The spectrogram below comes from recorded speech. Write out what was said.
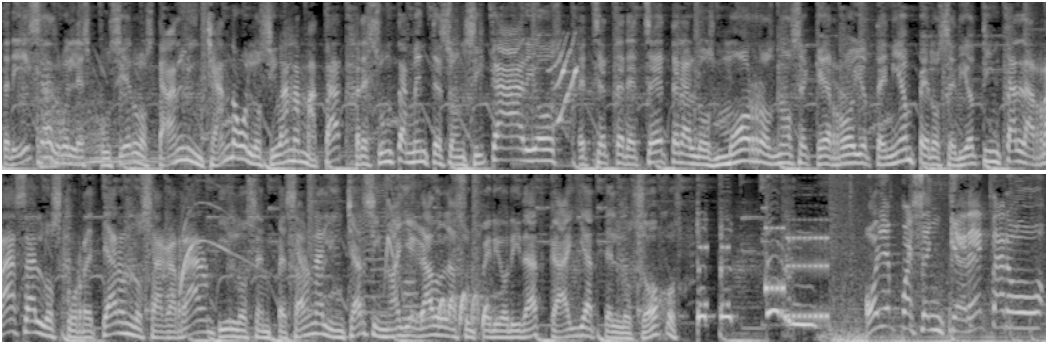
trizas, güey, les pusieron, los estaban linchando, güey, los iban a matar. Presuntamente son sicarios, etcétera, etcétera. Los morros, no sé qué rollo tenían, pero se dio tinta a la raza, los corretearon, los agarraron y los empezaron a linchar. Si no ha llegado la superioridad, cállate los ojos. Oye, pues en Querétaro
